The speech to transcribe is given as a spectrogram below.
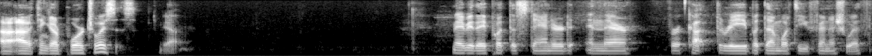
uh, I think, are poor choices. Yeah. Maybe they put the standard in there for cut three, but then what do you finish with?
